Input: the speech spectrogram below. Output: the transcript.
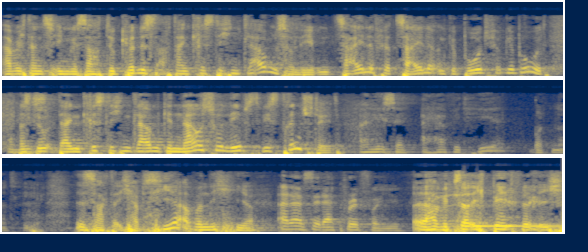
habe ich dann zu ihm gesagt, du könntest auch deinen christlichen Glauben so leben, Zeile für Zeile und Gebot für Gebot, dass du deinen christlichen Glauben genauso lebst, wie es drin steht. And he said, I have it here, but not here. Das sagt er, ich habe es hier, aber nicht hier. And I said, I pray for you. Da habe ich gesagt, ich bete für dich.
